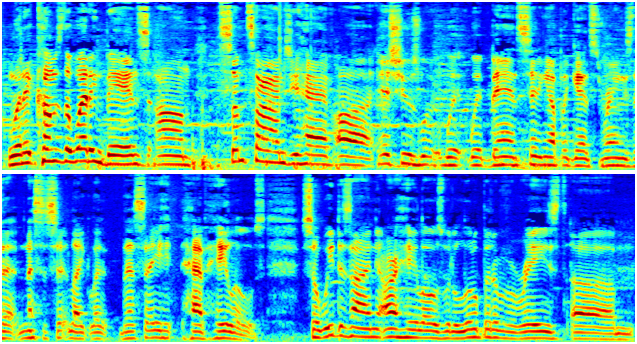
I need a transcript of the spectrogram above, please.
when it comes to wedding bands, um, sometimes you have uh, issues with, with, with bands sitting up against rings that necessarily, like, like let's say, have halos. So we design our halos with a little bit of a raised um,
